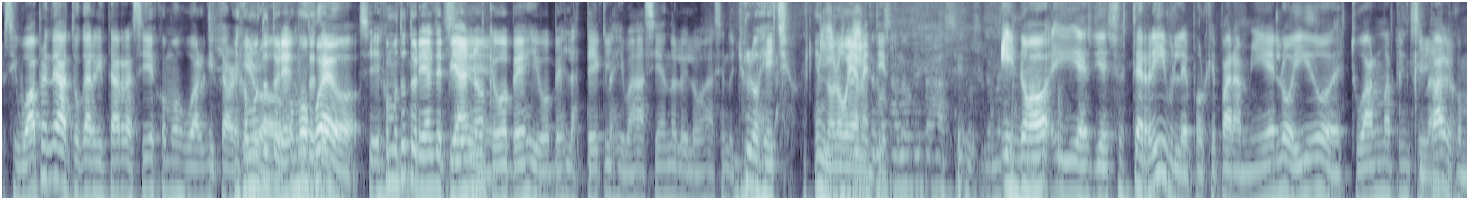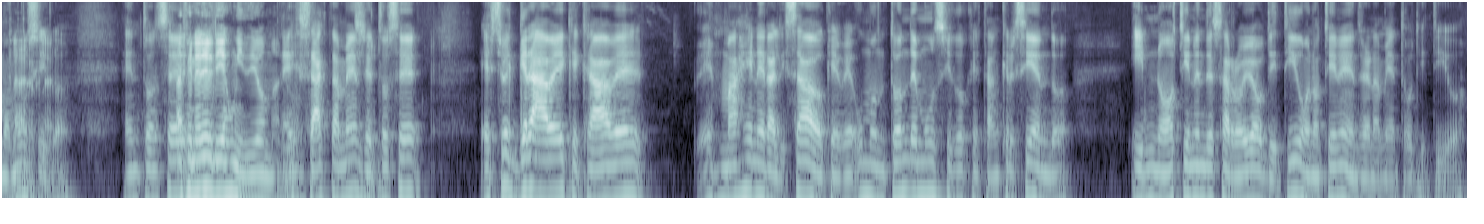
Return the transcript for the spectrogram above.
si voy a aprender a tocar guitarra así, es como jugar Guitar Es como un tutorial. como un juego. Sí, es como un tutorial de piano Sí. que vos ves y vos ves las teclas y vas haciéndolo y lo vas haciendo. Yo lo he hecho, no lo voy a mentir. No sabe lo que estás haciendo, simplemente Y no, y, es- y eso es terrible, porque para mí el oído es tu arma principal Claro, como claro, músico. claro. Entonces, Al final del día es un idioma. ¿no? exactamente. Sí. Entonces, eso es grave que cada vez es más generalizado, que ve un montón de músicos que están creciendo y no tienen desarrollo auditivo, no tienen entrenamiento auditivo.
